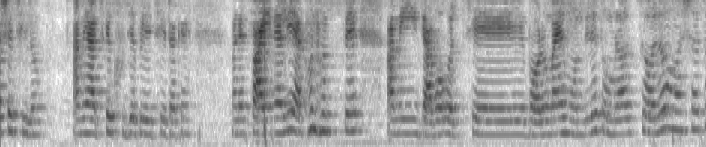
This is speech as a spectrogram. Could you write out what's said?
আসে ছিল। আমি আজকে খুঁজে পেয়েছি এটাকে। মানে ফাইনালি এখন হচ্ছে আমি যাব হচ্ছে বড় মায়ের মন্দিরে। তোমরাও চলো আমার সাথে।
